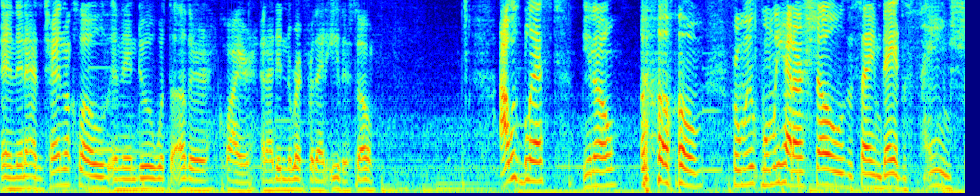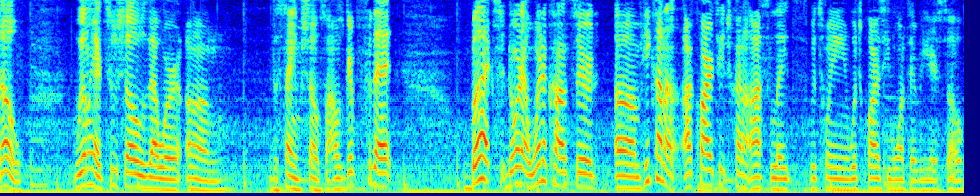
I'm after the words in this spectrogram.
And then I had to change my clothes and then do it with the other choir, and I didn't direct for that either. So I was blessed, you know, um, from when we had our shows the same day at the same show. We only had two shows that were um, the same show, so I was grateful for that. But during that winter concert, um, he kind of our choir teacher kind of oscillates between which choirs he wants every year. So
